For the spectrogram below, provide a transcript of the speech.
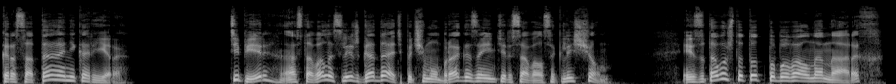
Красота, а не карьера. Теперь оставалось лишь гадать, почему Брага заинтересовался клещом. Из-за того, что тот побывал на нарах,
